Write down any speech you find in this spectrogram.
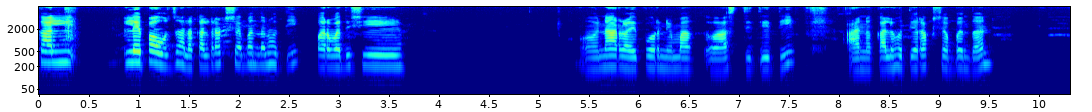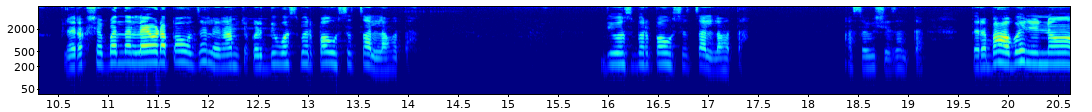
काल लय पाऊस झाला. काल रक्षाबंधन होती. परवा दिवशी नारळी पौर्णिमा असते ती ती. आणि काल होती रक्षाबंधन. रक्षाबंधनला एवढा पाऊस झाला ना आमच्याकडे दिवसभर पाऊसच चालला होता. दिवसभर पाऊसच चालला होता. असा विषय झाला तर भाऊ बहिणीनं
